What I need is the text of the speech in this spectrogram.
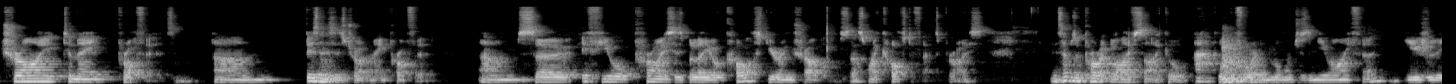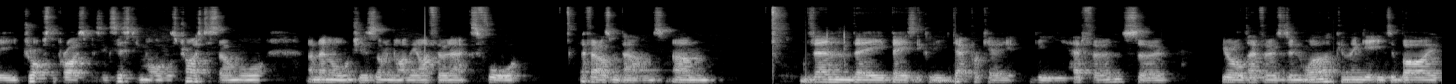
try to make profit. Um, businesses try to make profit. Um, so if your price is below your cost, you're in trouble. So that's why cost affects price. In terms of product life cycle, Apple, before it launches a new iPhone, usually drops the price of its existing models, tries to sell more, and then launches something like the iPhone X for thousand pounds. Um, then they basically deprecate the headphones. So your old headphones didn't work, and then get you to buy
